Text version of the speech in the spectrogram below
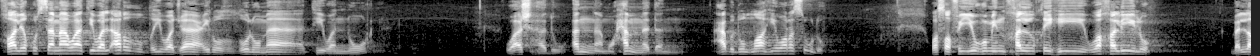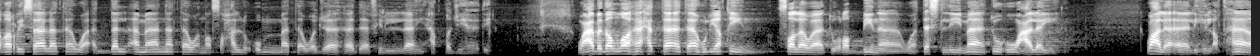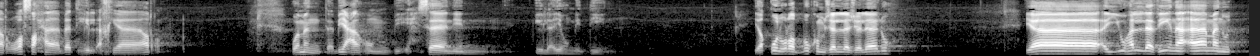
خالق السماوات والأرض وجاعل الظلمات والنور. وأشهد أن محمدا عبد الله ورسوله وصفيه من خلقه وخليله. بلغ الرسالة وأدى الأمانة ونصح الأمة وجاهد في الله حق جهاده. وعبد الله حتى أتاه اليقين صلوات ربنا وتسليماته عليه. وعلى آله الأطهار وصحابته الأخيار. ومن تبعهم بإحسان إلى يوم الدين. يقول ربكم جل جلاله يا أيها الذين آمنوا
